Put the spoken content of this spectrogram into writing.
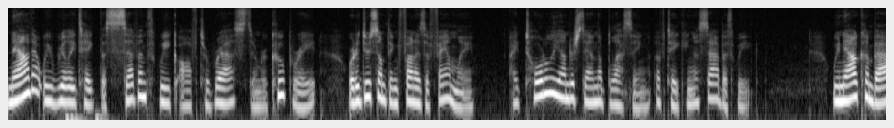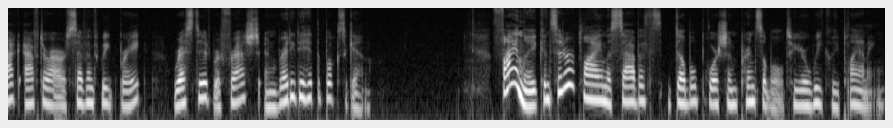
Now that we really take the seventh week off to rest and recuperate, or to do something fun as a family, I totally understand the blessing of taking a Sabbath week. We now come back after our seventh week break, rested, refreshed, and ready to hit the books again. Finally, consider applying the Sabbath's double portion principle to your weekly planning.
